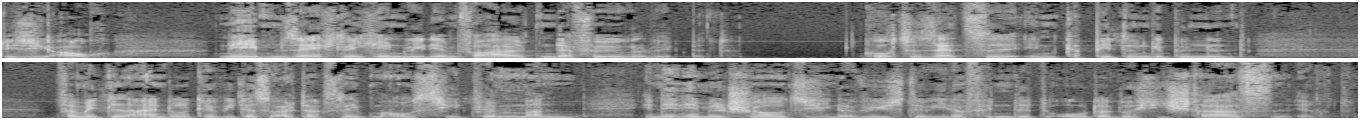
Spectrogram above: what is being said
die sich auch Nebensächlichen wie dem Verhalten der Vögel widmet. Kurze Sätze in Kapiteln gebündelt vermitteln Eindrücke, wie das Alltagsleben aussieht, wenn man in den Himmel schaut, sich in der Wüste wiederfindet oder durch die Straßen irrt.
